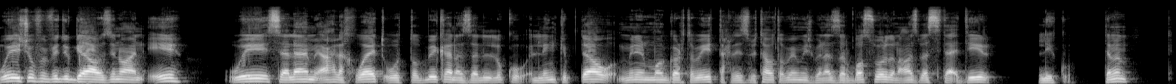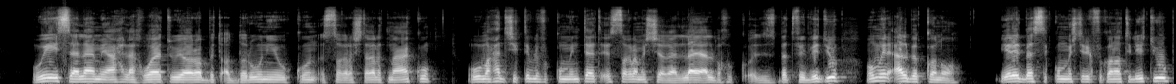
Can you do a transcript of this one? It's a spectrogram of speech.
وشوف الفيديو الجاي عاوزينه عن إيه؟ وسلام يا أحلى أخوات والتطبيق هنزل لكم ال link بتاعه من المتجر طبيعي التحديث بتاعه طبيعي مش بنزل password أنا عاوز بس تقدير ليكم. تمام؟ وسلام يا أحلى أخوات ويا رب تقدروني وتكون الثغرة اشتغلت معاكم. ومحدش يكتب لي في ال comments إيه الثغره مش شغال لا يا قلب أخوك إثبات في الفيديو ومن قلب القناة. يا ريت بس تكون مشترك في قناة اليوتيوب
